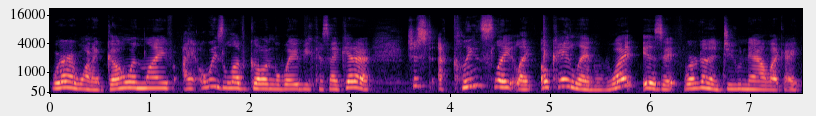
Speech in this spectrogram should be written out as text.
where I want to go in life. I always love going away because I get a just a clean slate like, okay, Lynn, what is it we're going to do now? Like I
